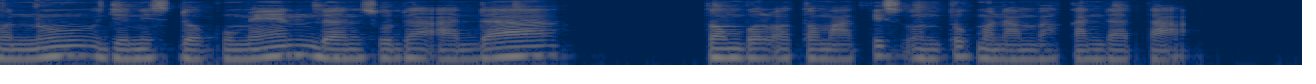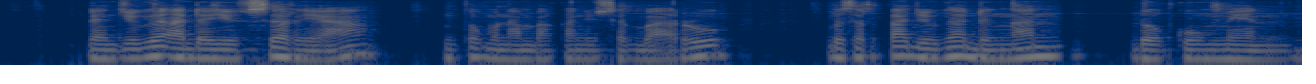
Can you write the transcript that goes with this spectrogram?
menu jenis dokumen dan sudah ada tombol otomatis untuk menambahkan data. Dan juga ada user ya, untuk menambahkan user baru, beserta juga dengan dokumen.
